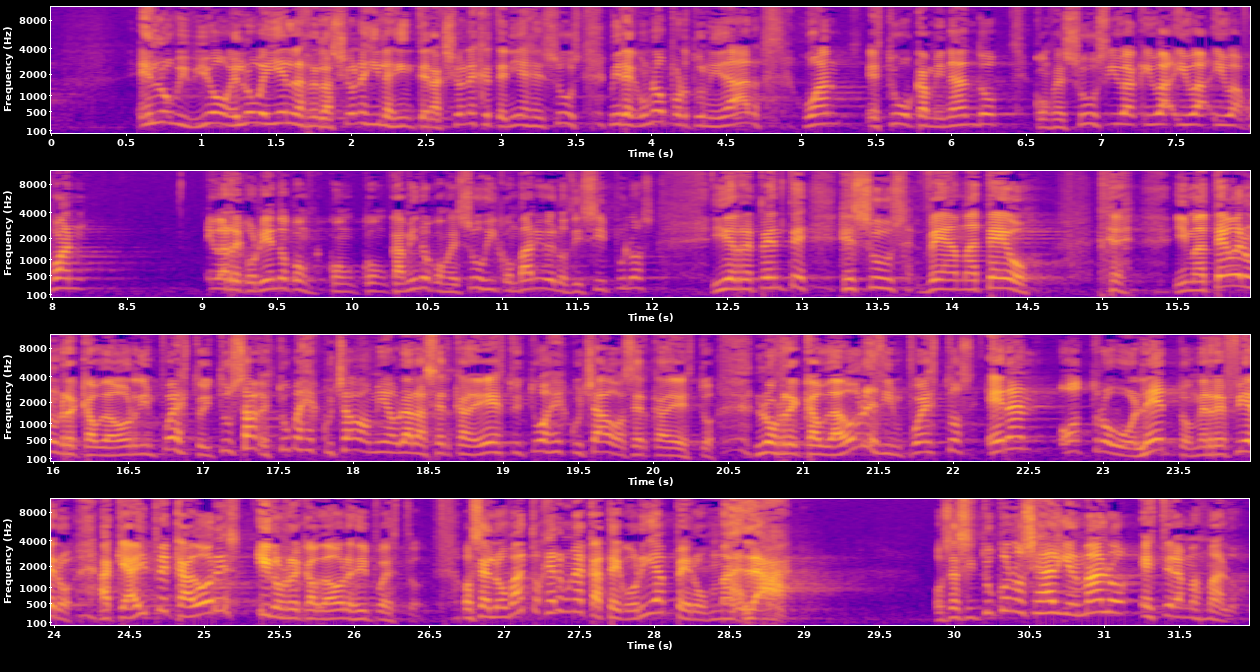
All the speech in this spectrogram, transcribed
Él lo vivió, él lo veía en las relaciones y las interacciones que tenía Jesús. Mira, en una oportunidad Juan estuvo caminando con Jesús, iba, iba, iba, iba Juan iba recorriendo con, camino con Jesús y con varios de los discípulos, y de repente Jesús ve a Mateo Y Mateo era un recaudador de impuestos. Y tú sabes, tú me has escuchado a mí hablar acerca de esto y tú has escuchado acerca de esto. Los recaudadores de impuestos eran otro boleto. Me refiero a que hay pecadores y los recaudadores de impuestos. O sea, los vatos eran una categoría, pero mala. O sea, si tú conoces a alguien malo, este era más malo.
